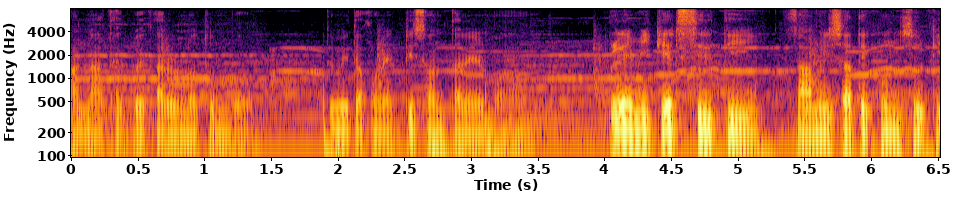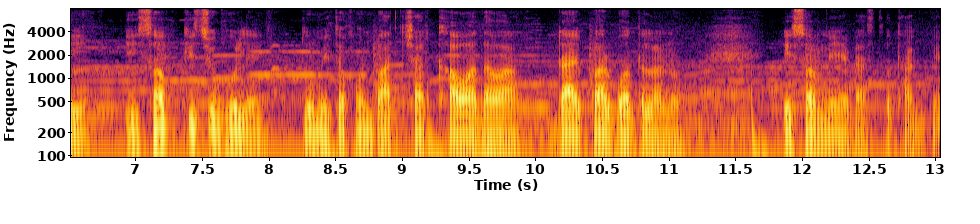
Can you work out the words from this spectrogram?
আর না থাকবে কারোর নতুন বউ। তুমি তখন একটি সন্তানের মা। প্রেমিকের স্মৃতি, স্বামীর সাথে খুনসুটি, এই সব কিছু ভুলে তুমি তখন বাচ্চার খাওয়া দাওয়া ডাইপার বদলানো, এসব নিয়ে ব্যস্ত থাকবে।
